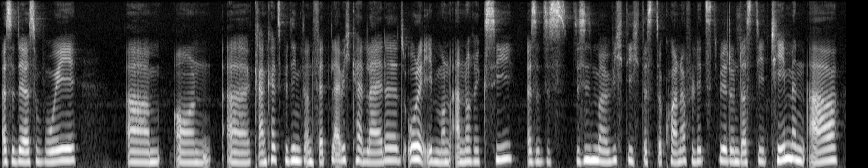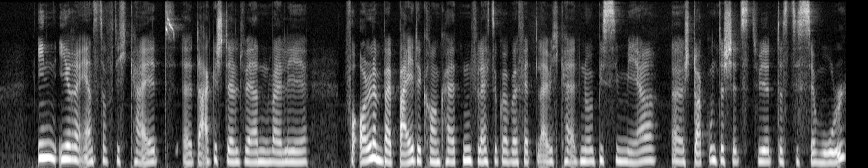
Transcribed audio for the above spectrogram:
Also der sowohl ähm, an äh, krankheitsbedingt an Fettleibigkeit leidet oder eben an Anorexie. Also das, das ist mir wichtig, dass da keiner verletzt wird und dass die Themen auch in ihrer Ernsthaftigkeit äh, dargestellt werden, weil ich vor allem bei beiden Krankheiten, vielleicht sogar bei Fettleibigkeit, nur ein bisschen mehr äh, stark unterschätzt wird, dass das sehr wohl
